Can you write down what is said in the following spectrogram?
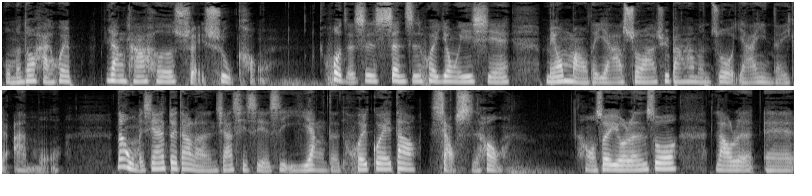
我们都还会让他喝水漱口，或者是甚至会用一些没有毛的牙刷去帮他们做牙龈的一个按摩。那我们现在对待老人家其实也是一样的，回归到小时候。好，所以有人说老人，诶，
